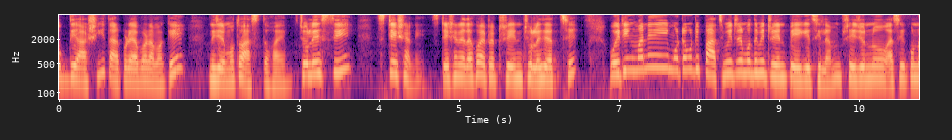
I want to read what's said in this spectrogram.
অবধি আসি, তারপরে আবার আমাকে নিজের মতো আসতে হয়। চলে এসেছি স্টেশনে। স্টেশনে দেখো একটা ট্রেন চলে যাচ্ছে। ওয়েটিং মানে এই মোটামুটি পাঁচ মিনিটের মধ্যে আমি ট্রেন পেয়ে গেছিলাম। সেই জন্য আজকে কোনো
